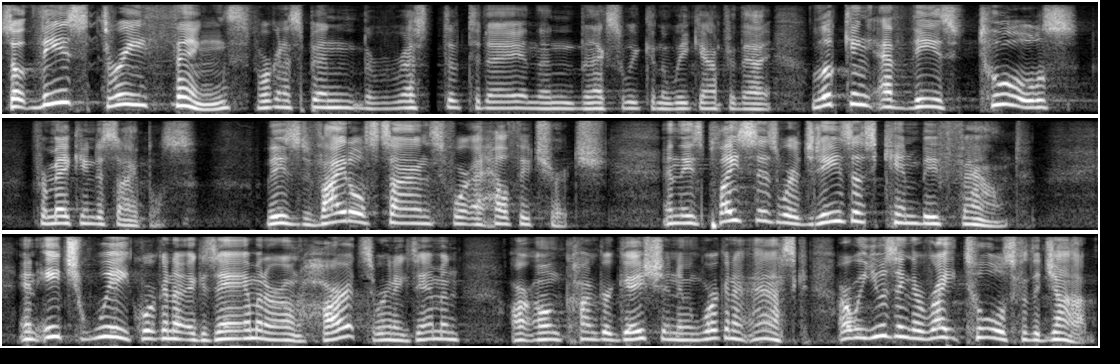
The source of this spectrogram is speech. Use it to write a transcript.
So these three things, we're going to spend the rest of today and then the next week and the week after that looking at these tools for making disciples. These vital signs for a healthy church. And these places where Jesus can be found. And each week we're going to examine our own hearts, we're going to examine our own congregation, and we're going to ask, are we using the right tools for the job?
